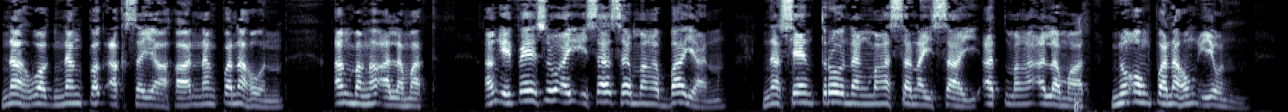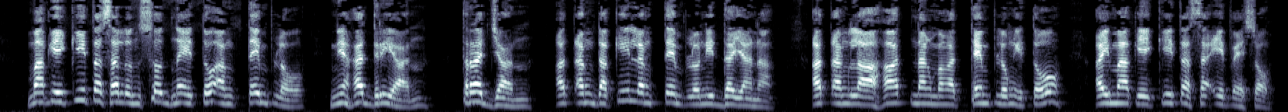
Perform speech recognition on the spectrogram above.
na huwag nang pag-aksayahan ng panahon ang mga alamat. Ang Efeso ay isa sa mga bayan na sentro ng mga sanaysay at mga alamat noong panahong iyon. Makikita sa lungsod na ito ang templo ni Hadrian, Trajan at ang dakilang templo ni Diana at ang lahat ng mga templong ito ay makikita sa Epeso.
